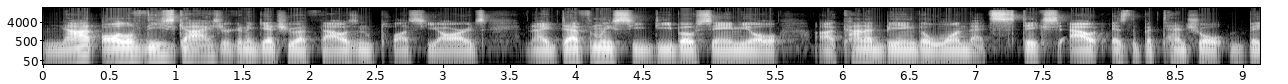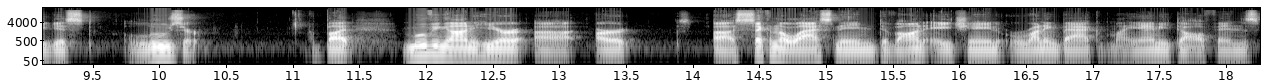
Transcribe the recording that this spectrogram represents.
Not all of these guys are going to get you a thousand plus yards. And I definitely see Deebo Samuel uh, kind of being the one that sticks out as the potential biggest loser. But moving on here, uh, our uh, second to last name, De'Von Achane, running back, Miami Dolphins.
